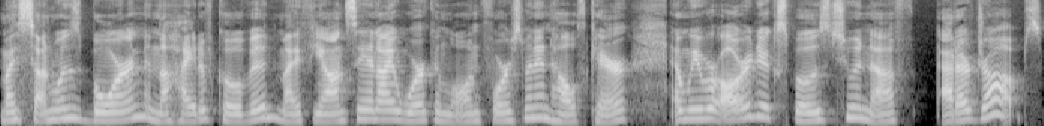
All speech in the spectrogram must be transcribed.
My son was born in the height of COVID. My fiance and I work in law enforcement and healthcare, and we were already exposed to enough at our jobs.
